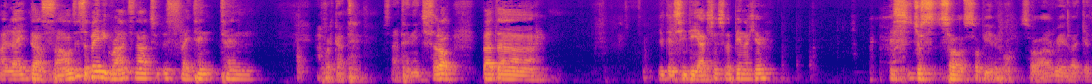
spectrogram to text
I like the sounds. It's a baby grand. It's not, it's like 10, 10 I forgot. It's not 10 inches at all. But uh, you can see the actions of the piano here. It's just so, so beautiful. So I really like it.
